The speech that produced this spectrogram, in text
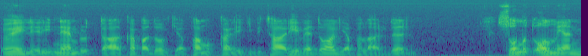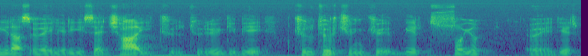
öğeleri Nemrut Dağı, Kapadokya, Pamukkale gibi tarihi ve doğal yapılardır. Somut olmayan miras öğeleri ise çay kültürü gibi kültür çünkü bir soyut öğedir.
